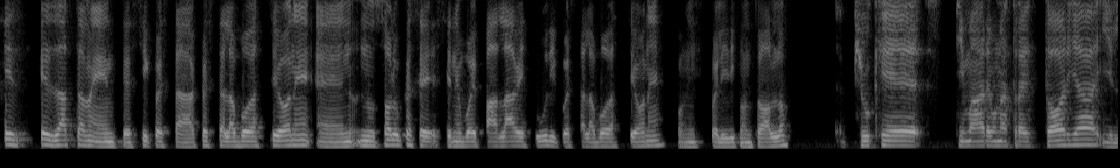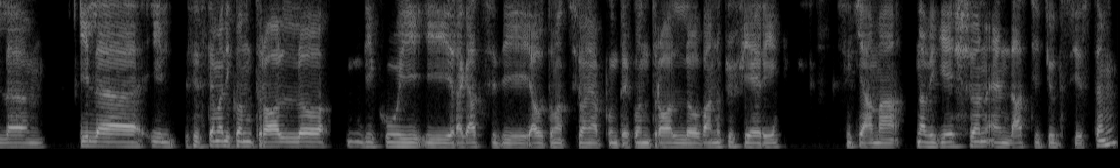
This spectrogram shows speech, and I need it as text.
Es- esattamente, sì, questa, questa elaborazione. Eh, non so Luca se, se, ne vuoi parlare tu di questa elaborazione con i, quelli di controllo. Più che stimare una traiettoria, il, il, il, sistema di controllo di cui i ragazzi di automazione appunto e controllo vanno più fieri si chiama Navigation and Attitude System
